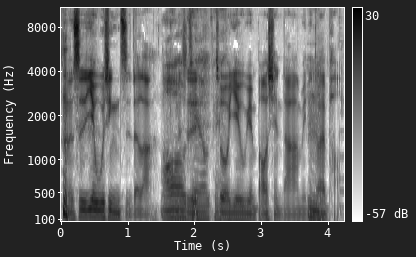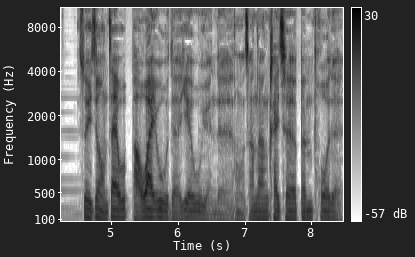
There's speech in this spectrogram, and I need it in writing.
可能是业务性质的啦，哦，OK OK，做业务员保险的啊，每天都在跑，嗯、所以这种在跑外务的业务员的，哦，常常开车奔波的，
